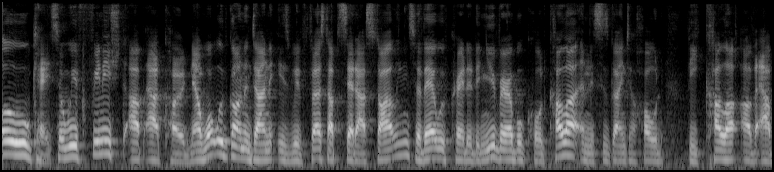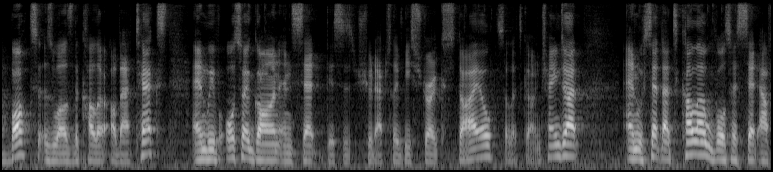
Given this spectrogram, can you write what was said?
Okay, so we've finished up our code. Now what we've gone and done is we've first up set our styling. So there we've created a new variable called color and this is going to hold the color of our box as well as the color of our text. And we've also gone and set, this is, should actually be stroke style. So let's go and change that. And we've set that to color. We've also set our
